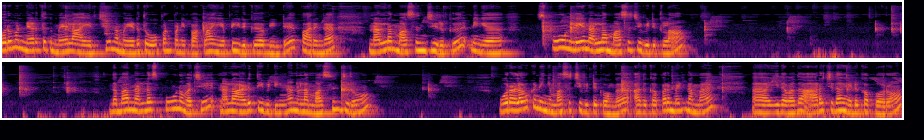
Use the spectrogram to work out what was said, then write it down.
ஒரு மணி நேரத்துக்கு மேலே ஆயிடுச்சு நம்ம எடுத்து ஓப்பன் பண்ணி பார்க்கலாம். எப்படி இருக்குது அப்படின்ட்டு. பாருங்கள் நல்லா மசிஞ்சு இருக்குது நீங்கள் ஸ்பூன்லேயே நல்லா மசிச்சு விட்டுக்கலாம். இந்த மாதிரி நல்லா ஸ்பூனை வச்சு நல்லா அழுத்தி விட்டிங்கன்னா நல்லா மசிஞ்சிரும். ஓரளவுக்கு நீங்கள் மசிச்சு விட்டுக்கோங்க. அதுக்கப்புறமேட்டு நம்ம இதை வந்து அரைச்சி தான் எடுக்க போகிறோம்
